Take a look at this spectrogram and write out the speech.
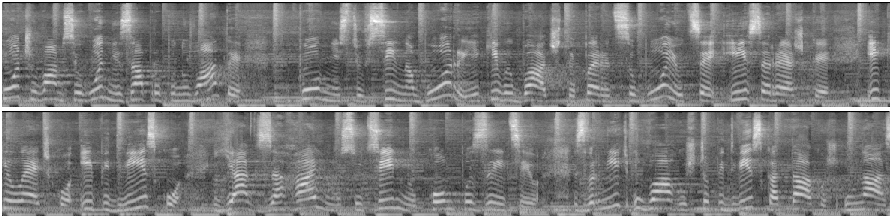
хочу вам сьогодні запропонувати повністю всі набори, які ви бачите перед собою. Це і сережки, і кілечко, і підвіску, як загальну суцільну композицію. Зверніть увагу, що підвіска також у нас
